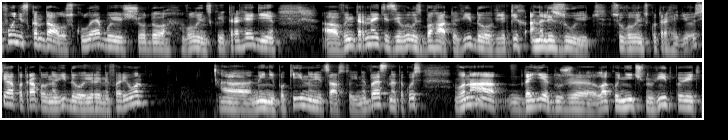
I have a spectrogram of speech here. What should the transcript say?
фоні скандалу з Кулебою щодо волинської трагедії в інтернеті з'явилось багато відео, в яких аналізують цю волинську трагедію. Ось я потрапив на відео Ірини Фаріон. Нині покійної, царство і небесне. Так ось вона дає дуже лаконічну відповідь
